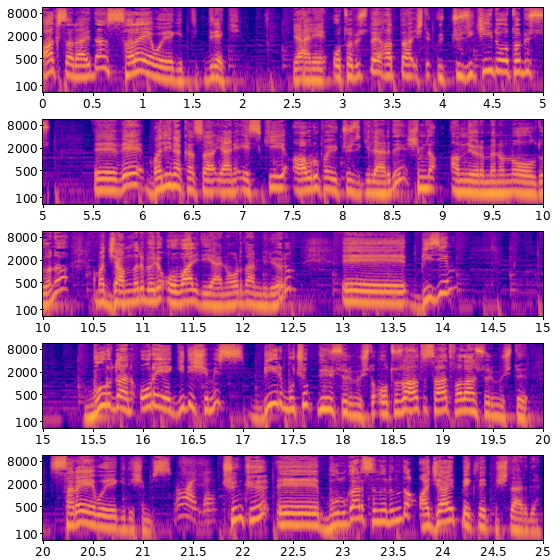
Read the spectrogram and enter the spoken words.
Aksaray'dan Sarajevo'ya gittik direkt. Yani otobüste hatta işte 302 idi otobüs e, ve balina kasa yani eski Avrupa 302'lerdi. Şimdi anlıyorum ben onun ne olduğunu ama camları böyle ovaldi yani oradan biliyorum. E, bizim Buradan oraya gidişimiz bir buçuk gün sürmüştü. 36 saat falan sürmüştü Sarajevo'ya gidişimiz. Be. Çünkü e, Bulgar sınırında acayip bekletmişlerdi.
